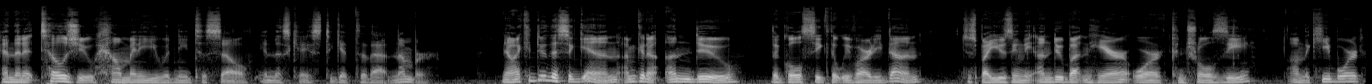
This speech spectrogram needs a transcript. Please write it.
and then it tells you how many you would need to sell in this case to get to that number. Now I could do this again. I'm going to undo the goal seek that we've already done just by using the undo button here or control Z on the keyboard.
